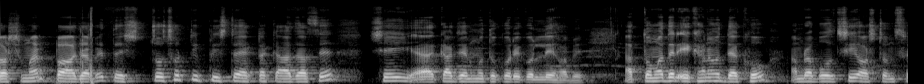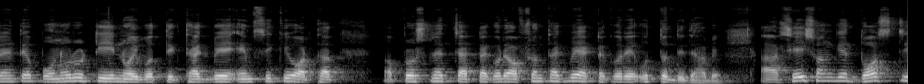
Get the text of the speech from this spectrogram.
দশ মার্ক পাওয়া যাবে। তো চৌষট্টি পৃষ্ঠায় একটা কাজ আছে, সেই কাজের মতো করে করলে হবে। আর তোমাদের এখানেও দেখো, আমরা বলছি অষ্টম শ্রেণীতে পনেরোটি নৈবত্তিক থাকবে, এমসিকিউ অর্থাৎ প্রশ্নের চারটা করে অপশন থাকবে, একটা করে উত্তর দিতে হবে। আর সেই সঙ্গে দশটি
